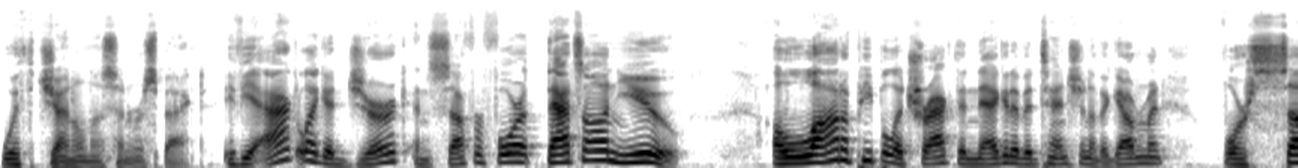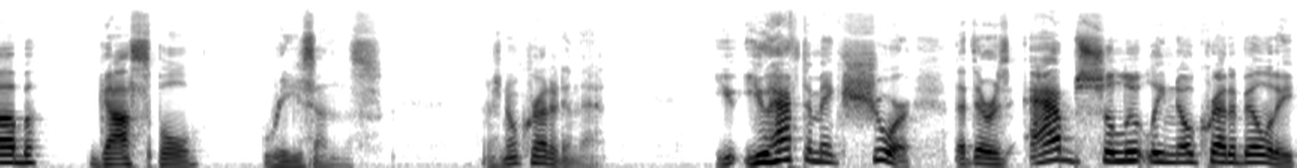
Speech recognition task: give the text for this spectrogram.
with gentleness and respect. If you act like a jerk and suffer for it, that's on you. A lot of people attract the negative attention of the government for sub gospel reasons. There's no credit in that. You, you have to make sure that there is absolutely no credibility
